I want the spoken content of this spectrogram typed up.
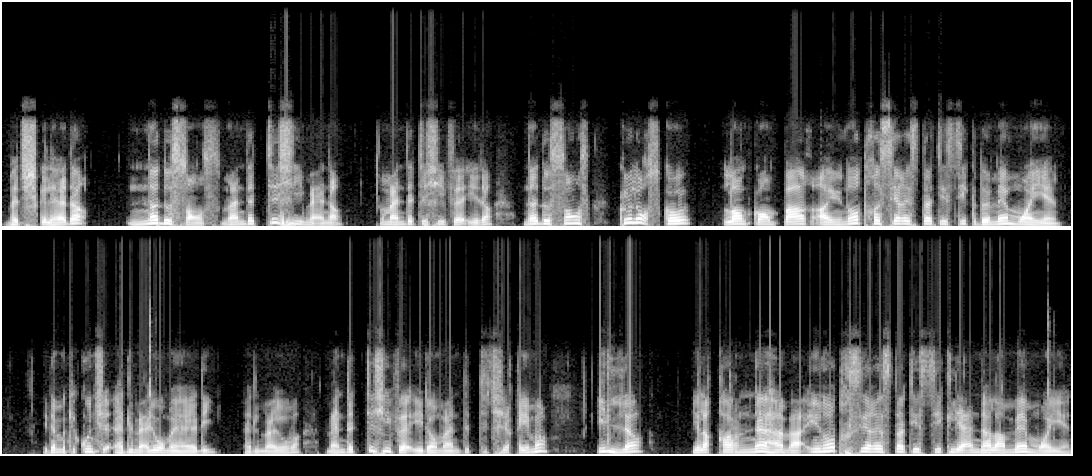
بهذا الشكل هذا n'a de sens ما عندها حتى شي معنى وما عندها حتى شي فائدة n'a de sens que lorsque l'on compare à une autre série statistique de même moyenne إذا ما كيكونش هذه المعلومة هذه هذه المعلومة ما عندها حتى شي فائدة وما عندها حتى شي قيمة إلا إلا قارناها مع une autre série statistique اللي عندها لا ميم موين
